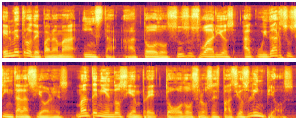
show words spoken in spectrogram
El Metro de Panamá insta a todos sus usuarios a cuidar sus instalaciones, manteniendo siempre todos los espacios limpios.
